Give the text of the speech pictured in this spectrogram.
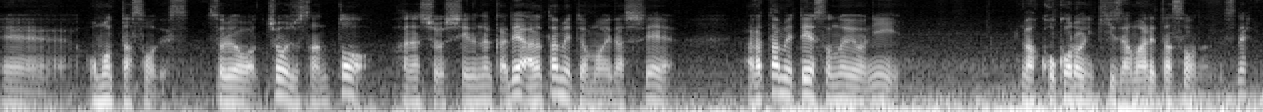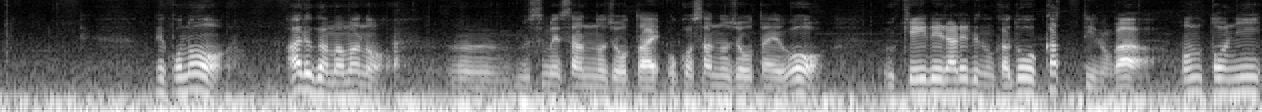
えー、思ったそうですそれを長女さんと話をしている中で改めて思い出して改めてそのように、まあ、心に刻まれたそうなんですね。でこのあるがままの、うん、娘さんの状態お子さんの状態を受け入れられるのかどうかっていうのが本当に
